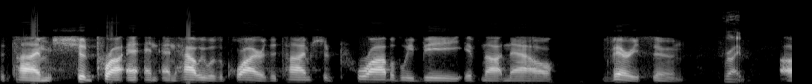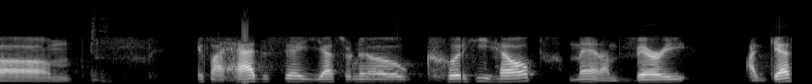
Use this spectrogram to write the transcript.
the time should pro and and how he was acquired. The time should probably be, if not now, very soon. Right. Um, if I had to say yes or no, could he help? Man, I'm very. I guess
